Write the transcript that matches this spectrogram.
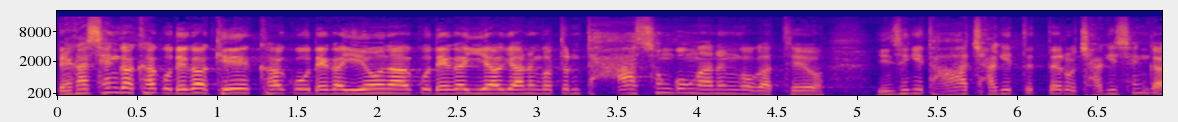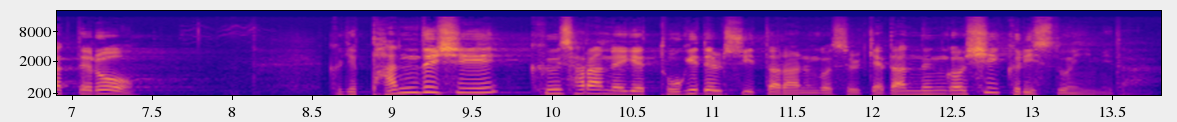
내가 생각하고 내가 계획하고 내가 예언하고 내가 이야기하는 것들은 다 성공하는 것 같아요. 인생이 다 자기 뜻대로 자기 생각대로 그게 반드시 그 사람에게 독이 될 수 있다라는 것을 깨닫는 것이 그리스도인입니다.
